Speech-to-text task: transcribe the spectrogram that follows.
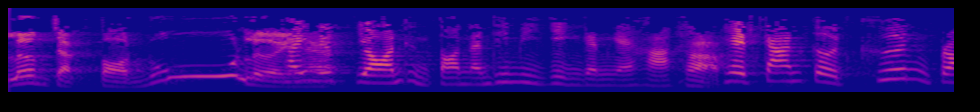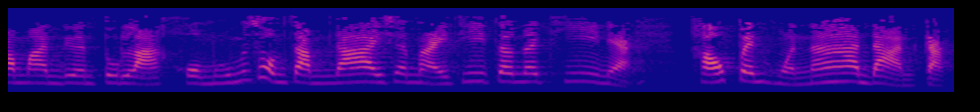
เริ่มจากตอนนู้นเลยให้นึฮะกย้อนถึงตอนนั้นที่มียิงกันไงคะครับเหตุการณ์เกิดขึ้นประมาณเดือนตุลาคมคุณผู้ชมจำได้ใช่ไหมที่เจ้าหน้าที่เนี่ยเขาเป็นหัวหน้าด่านกัก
